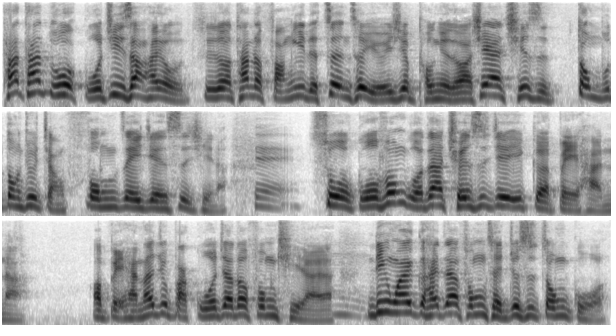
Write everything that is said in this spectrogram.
他他如果国际上还有就是说他的防疫的政策有一些朋友的话，现在其实动不动就讲封这一件事情了。对，锁国封国在全世界一个北韩呐，啊，北韩他就把国家都封起来了，嗯、另外一个还在封城就是中国。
